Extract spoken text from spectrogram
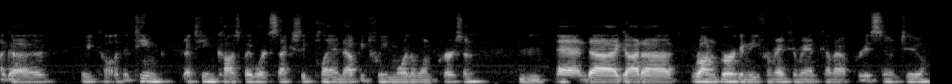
like a what do you call it? Like a team a team cosplay where it's actually planned out between more than one person. Mhm. And uh, I got uh, Ron Burgundy from Anchorman coming out pretty soon too,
